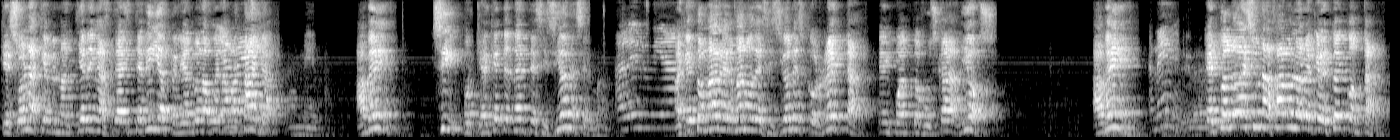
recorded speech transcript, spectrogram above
que son las que me mantienen hasta este día peleando la buena amén. batalla. Amén. Amén. Sí, porque hay que tener decisiones, hermano. Aleluya. Hay que tomar, hermano, decisiones correctas en cuanto a buscar a Dios. Amén. Amén. Esto no es una fábula de que le estoy contando.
